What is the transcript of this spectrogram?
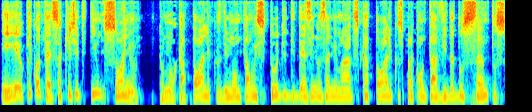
E o que acontece? Só que a gente tinha um sonho, como católicos, de montar um estúdio de desenhos animados católicos para contar a vida dos santos.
